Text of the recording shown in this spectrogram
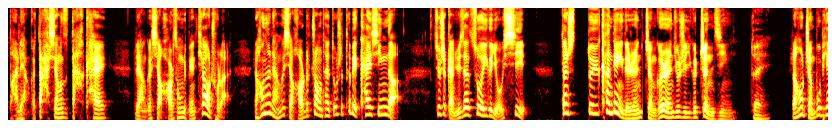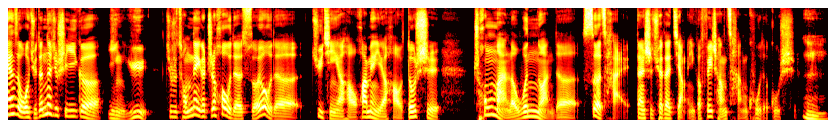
把两个大箱子打开，两个小孩从里面跳出来，然后那两个小孩的状态都是特别开心的，就是感觉在做一个游戏。但是对于看电影的人，整个人就是一个震惊。对，然后整部片子，我觉得那就是一个隐喻，就是从那个之后的所有的剧情也好，画面也好，都是充满了温暖的色彩，但是却在讲一个非常残酷的故事。嗯，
